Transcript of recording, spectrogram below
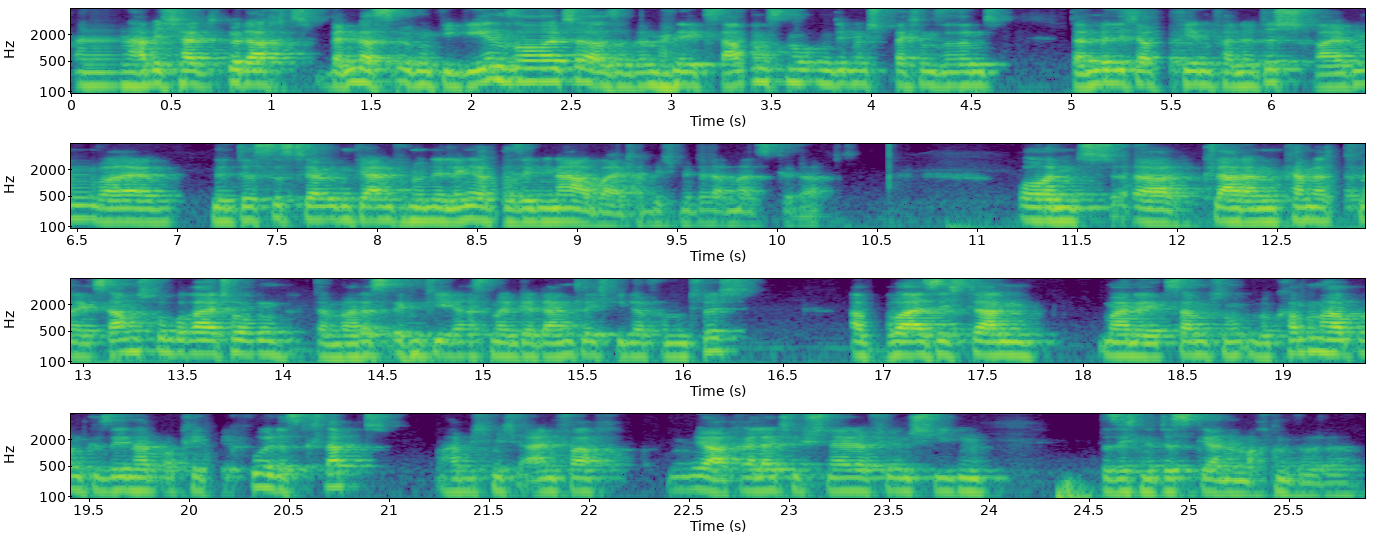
Dann habe ich halt gedacht, wenn das irgendwie gehen sollte, also wenn meine Examensnoten dementsprechend sind, dann will ich auf jeden Fall eine DIS schreiben, weil eine DIS ist ja irgendwie einfach nur eine längere Seminararbeit, habe ich mir damals gedacht. Und äh, klar, dann kam erstmal Examensvorbereitung, dann war das irgendwie erstmal gedanklich wieder vom Tisch. Aber als ich dann meine Examensnoten bekommen habe und gesehen habe, okay, cool, das klappt, habe ich mich einfach ja, relativ schnell dafür entschieden, dass ich eine Disk gerne machen würde.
